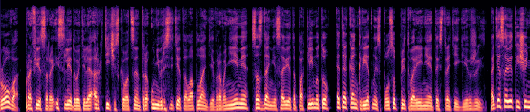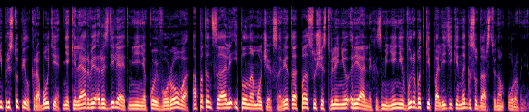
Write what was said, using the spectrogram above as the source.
Койвурова, профессора-исследователя Арктического центра Университета Лапландии в Раваниеме, Создание Совета по климату – это конкретный способ притворения этой стратегии в жизнь. Хотя Совет еще не приступил к работе, Некелярви разделяет мнение Койвурова о потенциале и полномочиях Совета по осуществлению реальных изменений в выработке политики на государственном уровне.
